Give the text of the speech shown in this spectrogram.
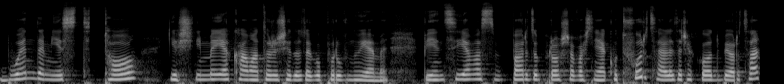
Błędem jest to, jeśli my jako amatorzy się do tego porównujemy. Więc ja Was bardzo proszę, właśnie jako twórca, ale też jako odbiorca,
